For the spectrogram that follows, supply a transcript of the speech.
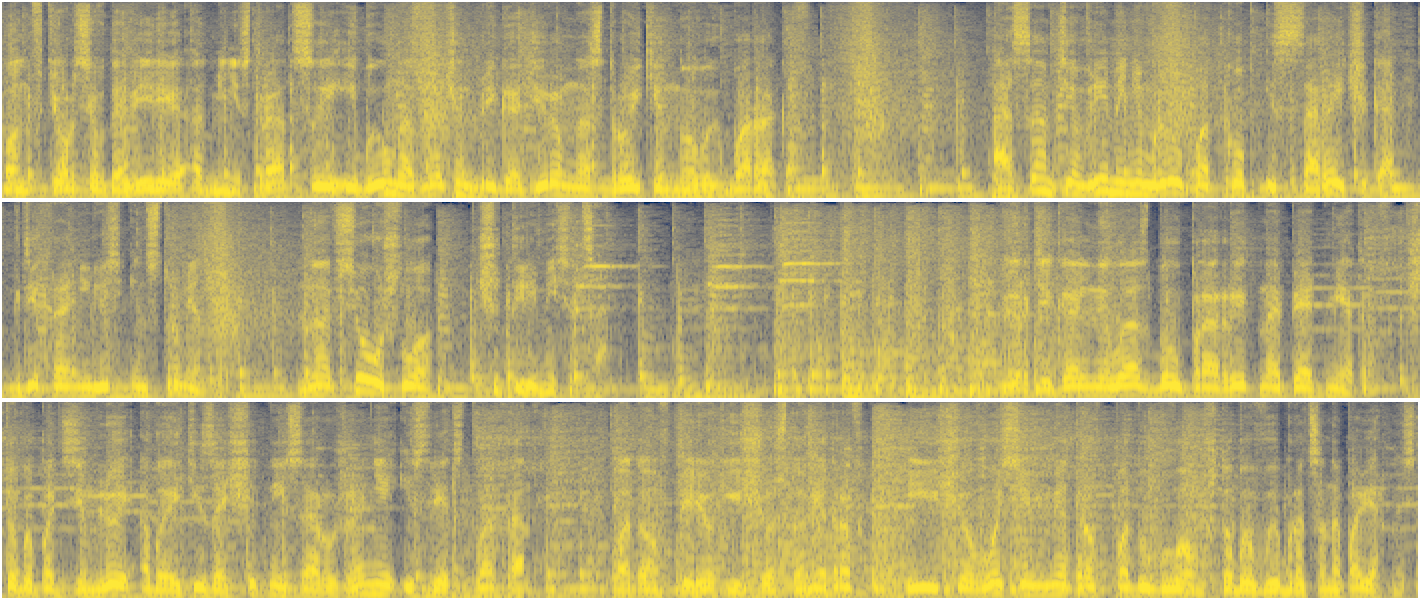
Он втерся в доверие администрации и был назначен бригадиром на стройке новых бараков. А сам тем временем рыл подкоп из сарайчика, где хранились инструменты. На все ушло 4 месяца. Вертикальный лаз был прорыт на 5 метров, чтобы под землей обойти защитные сооружения и средства охраны. Потом вперед еще 100 метров и еще 8 метров под углом, чтобы выбраться на поверхность.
